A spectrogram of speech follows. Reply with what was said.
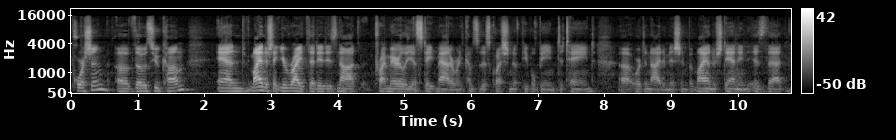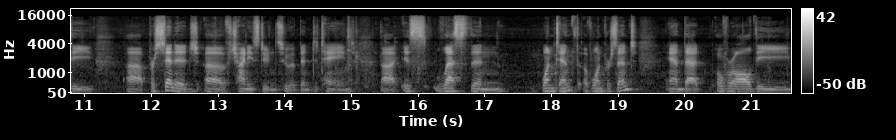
portion of those who come. And my understanding, you're right that it is not primarily a state matter when it comes to this question of people being detained uh, or denied admission. But my understanding is that the uh, percentage of Chinese students who have been detained is less than one tenth of one percent, and that overall the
